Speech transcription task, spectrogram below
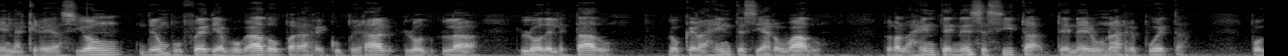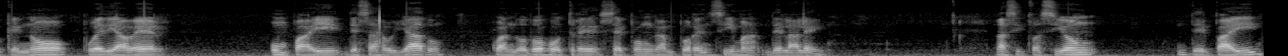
en la creación de un bufete de abogados para recuperar lo, lo del Estado, lo que la gente se ha robado. Pero la gente necesita tener una respuesta, porque no puede haber un país desarrollado cuando dos o tres se pongan por encima de la ley. La situación del país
